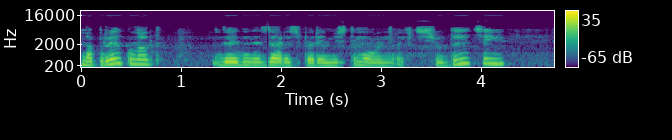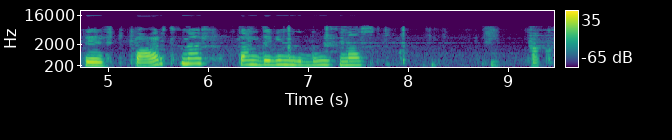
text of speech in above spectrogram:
Наприклад, зараз перемістимо сюди цей е, парт наш, там де він був у нас. Так,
